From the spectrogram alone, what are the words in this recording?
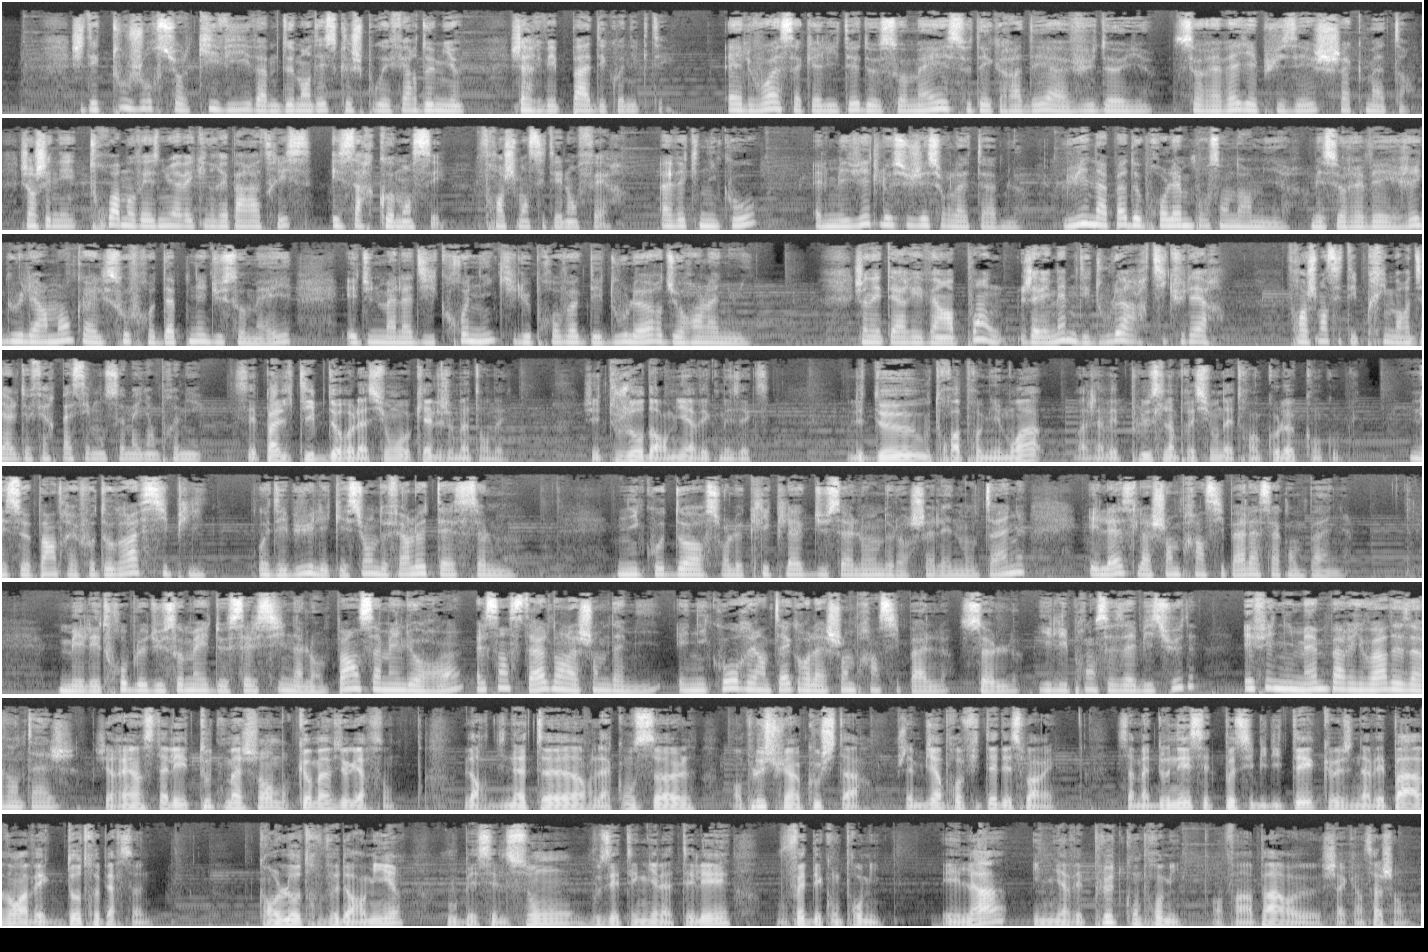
J'étais toujours sur le qui-vive à me demander ce que je pouvais faire de mieux. J'arrivais pas à déconnecter. Elle voit sa qualité de sommeil se dégrader à vue d'œil, se réveille épuisée chaque matin. J'enchaînais trois mauvaises nuits avec une réparatrice et ça recommençait. Franchement, c'était l'enfer. Avec Nico, elle met vite le sujet sur la table. Lui n'a pas de problème pour s'endormir, mais se réveille régulièrement quand il souffre d'apnée du sommeil et d'une maladie chronique qui lui provoque des douleurs durant la nuit. J'en étais arrivée à un point où j'avais même des douleurs articulaires. Franchement, c'était primordial de faire passer mon sommeil en premier. C'est pas le type de relation auquel je m'attendais. J'ai toujours dormi avec mes ex. Les deux ou trois premiers mois, j'avais plus l'impression d'être en coloc qu'en couple. Mais ce peintre et photographe s'y plie. Au début, il est question de faire le test seulement. Nico dort sur le clic-clac du salon de leur chalet de montagne et laisse la chambre principale à sa compagne. Mais les troubles du sommeil de celle-ci n'allant pas en s'améliorant, elle s'installe dans la chambre d'amis et Nico réintègre la chambre principale, seul. Il y prend ses habitudes et finit même par y voir des avantages. J'ai réinstallé toute ma chambre comme un vieux garçon. L'ordinateur, la console. En plus, je suis un couche-tard. J'aime bien profiter des soirées. Ça m'a donné cette possibilité que je n'avais pas avant avec d'autres personnes. Quand l'autre veut dormir, vous baissez le son, vous éteignez la télé, vous faites des compromis. Et là, il n'y avait plus de compromis, enfin à part euh, chacun sa chambre.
